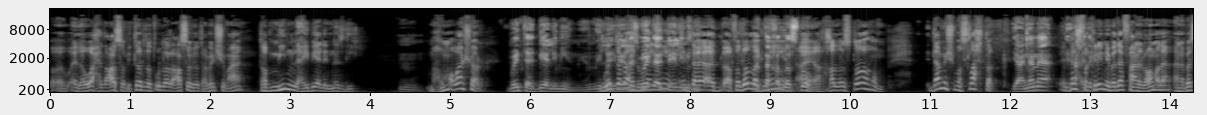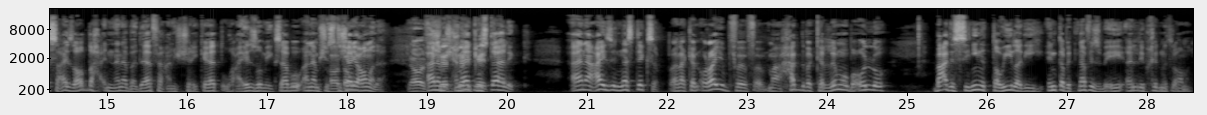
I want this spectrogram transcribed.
آه، لو واحد عصبي ترضى تقول العصبي ما تعملش معاه. طب مين اللي هيبيع للناس دي. ما هم بشر. وانت هتبيع لمين؟ يعني وانت بقى لناس وانت هتبيع هتبيع لمين؟ انت فاضل لك مين؟ خلصتهم. آه، خلصتهم ده مش مصلحتك يعني أنا الناس حضرتك- فاكريني بدافع عن العملاء أنا بس عايز أوضح إن أنا بدافع عن الشركات وعايزهم يكسبوا أنا مش آه استشاري. عملاء آه أنا مش حماية. مستهلك أنا عايز الناس تكسب أنا كان قريب في في مع حد بكلمه بقول له بعد السنين الطويلة دي أنت بتنافس بإيه قال لي بخدمة العملاء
